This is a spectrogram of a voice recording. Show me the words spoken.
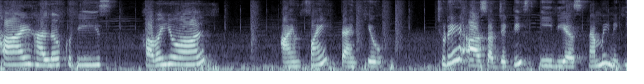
ஹாய் ஹலோ குட்டீஸ் How are you all? I'm fine, thank you. Today our subject is EVS. நம்ம இன்னைக்கு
